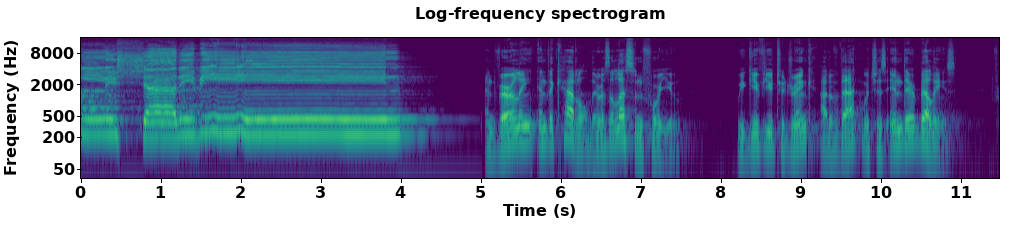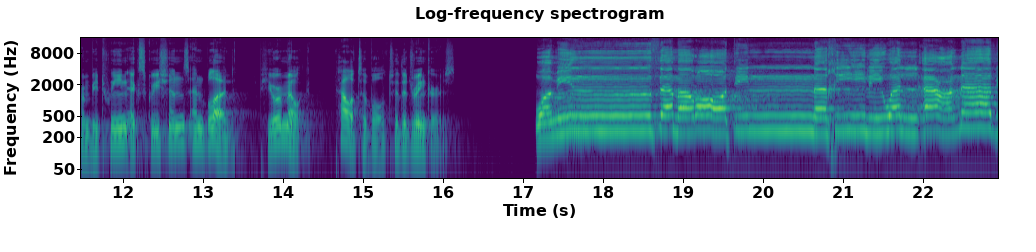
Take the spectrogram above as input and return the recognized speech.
للشاربين And verily, in the cattle there is a lesson for you. We give you to drink out of that which is in their bellies, from between excretions and blood, pure milk, palatable to the drinkers. ومن ثمرات النخيل والاعناب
